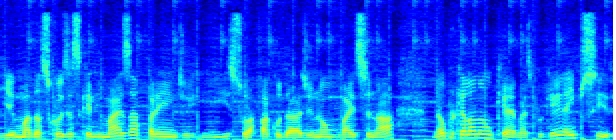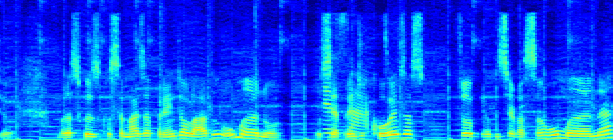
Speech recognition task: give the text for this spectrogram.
E uma das coisas que ele mais aprende, e isso a faculdade não vai ensinar, não porque ela não quer, mas porque é impossível. Uma das coisas que você mais aprende é o lado humano. Você Exato. aprende coisas sobre observação humana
